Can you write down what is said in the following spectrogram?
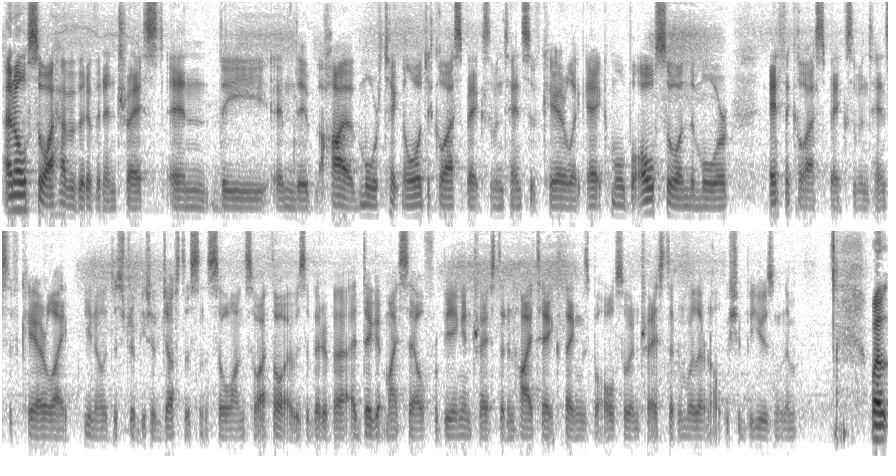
And also, I have a bit of an interest in the in the higher, more technological aspects of intensive care, like ECMO, but also on the more ethical aspects of intensive care, like you know distributive justice and so on. So I thought it was a bit of a, a dig at myself for being interested in high tech things, but also interested in whether or not we should be using them. Well,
